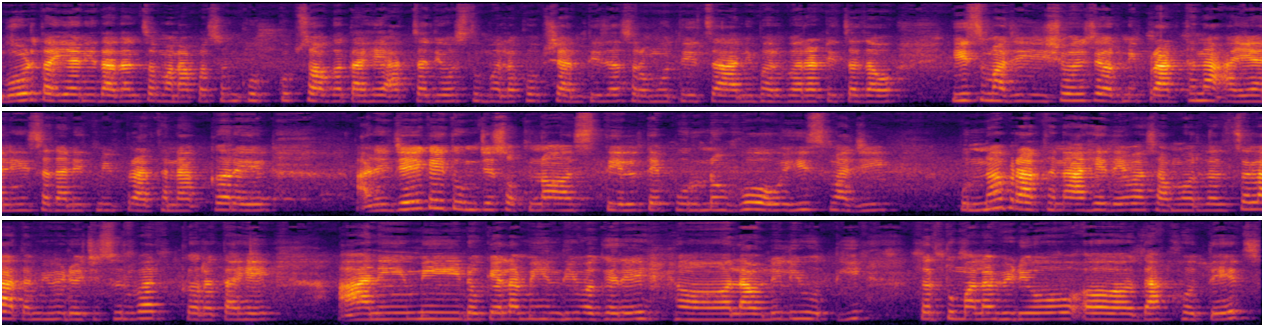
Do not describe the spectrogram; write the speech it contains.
गोड ताई आणि दादांचं मनापासून खूप खूप स्वागत आहे. आजचा दिवस तुम्हाला खूप शांतीचा समृद्धीचा आणि भरभराटीचा जाओ हीच माझी ईश्वरचरणी प्रार्थना आहे आणि सदानीत मी प्रार्थना करेल. आणि जे काही तुमचे स्वप्न असतील ते पूर्ण हो हीच माझी पुन्हा प्रार्थना आहे. देवासमोर तर चला आता मी व्हिडिओची सुरुवात करत आहे. आणि मी डोक्याला मेहंदी वगैरे लावलेली होती. तर तुम्हाला व्हिडिओ दाखवतेच.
